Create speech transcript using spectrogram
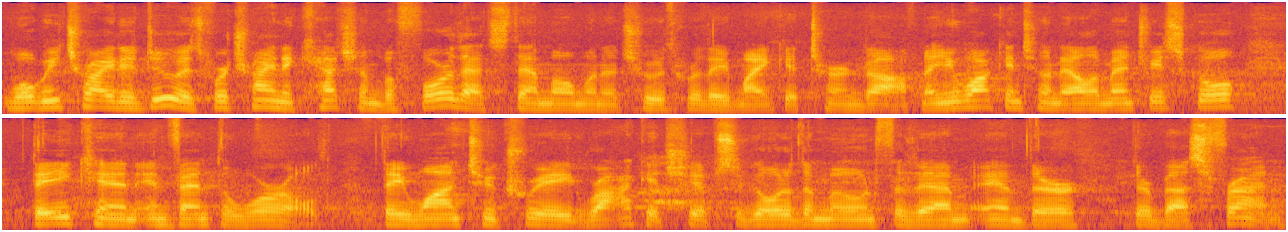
what we try to do is we're trying to catch them before that STEM moment of truth where they might get turned off. Now you walk into an elementary school, they can invent the world. They want to create rocket ships to go to the moon for them and their, their best friend.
